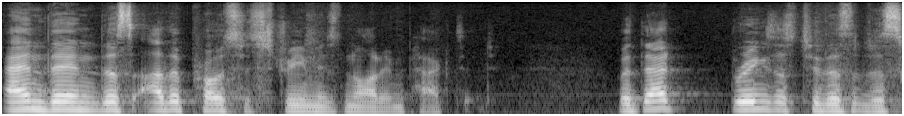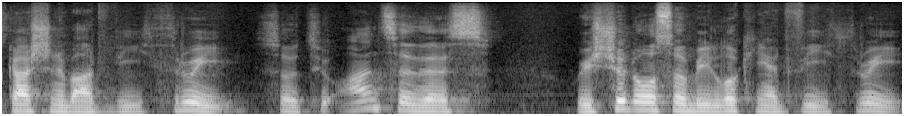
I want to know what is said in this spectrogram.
And then this other process stream is not impacted. But that brings us to this discussion about V3. So to answer this, we should also be looking at V3.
